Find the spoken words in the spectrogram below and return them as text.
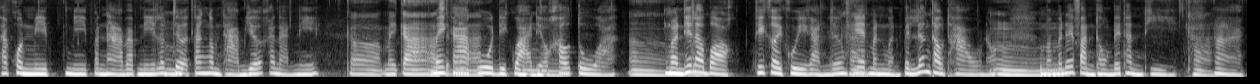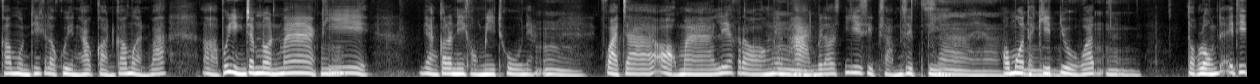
ถ้าคนมีมีปัญหาแบบนี้แล้วเจอตั้งคำถามเยอะขนาดนี้ ก็ไม่กล้าไม่กล้าใช่หคะพูดดีกว่าอืมเดี๋ยวเข้าตัวเออเหมือนที่เราบอกที่เคยคุยกันเรื่องค่ะเพศมันเหมือนเป็นเรื่องเทาๆเนาะอืมันไม่ได้ฟันธงได้ทันทีค่ะอ่าข้อมูลที่เราคุยกันคราวก่อนก็เหมือนว่าอ่าผู้หญิงจำนวนมากอืมที่ อย่างกรณีของมีทูเนี่ยอืมกว่าจะออกมาเรียกร้องเนี่ยอืมผ่านไปแล้วยี่สิบสามสิบปีใช่ค่ะเพราะโมวแต่คิดอยู่ว่าอืมตกลงไอ้ที่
